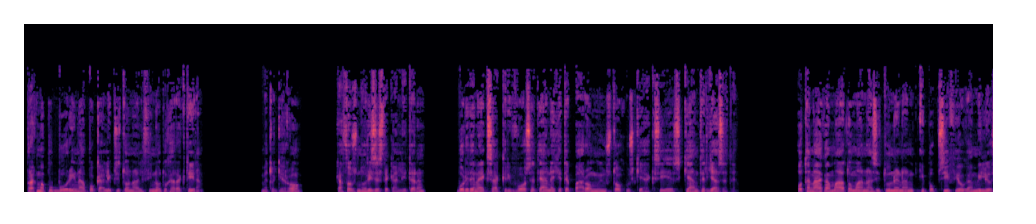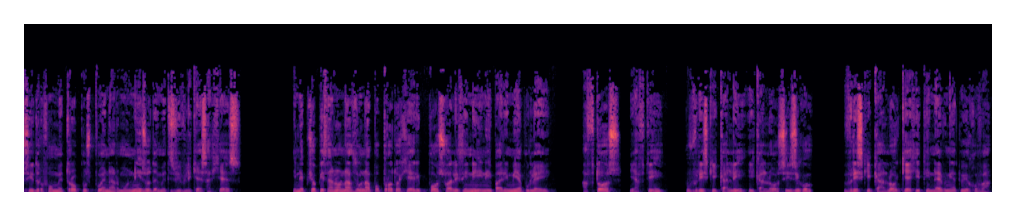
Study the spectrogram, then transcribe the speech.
πράγμα που μπορεί να αποκαλύψει τον αληθινό του χαρακτήρα. Με τον καιρό, καθώς γνωρίζεστε καλύτερα, μπορείτε να εξακριβώσετε αν έχετε παρόμοιους στόχους και αξίες και αν ταιριάζετε. Όταν άγαμα άτομα αναζητούν έναν υποψήφιο γαμήλιο σύντροφο με τρόπους που εναρμονίζονται με τις βιβλικές αρχές, είναι πιο πιθανό να δουν από πρώτο χέρι πόσο αληθινή είναι η παροιμία που λέει «Αυτός ή αυτή που βρίσκει καλή ή καλό σύζυγο, βρίσκει καλό και έχει την εύνοια του Ιεχωβά».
